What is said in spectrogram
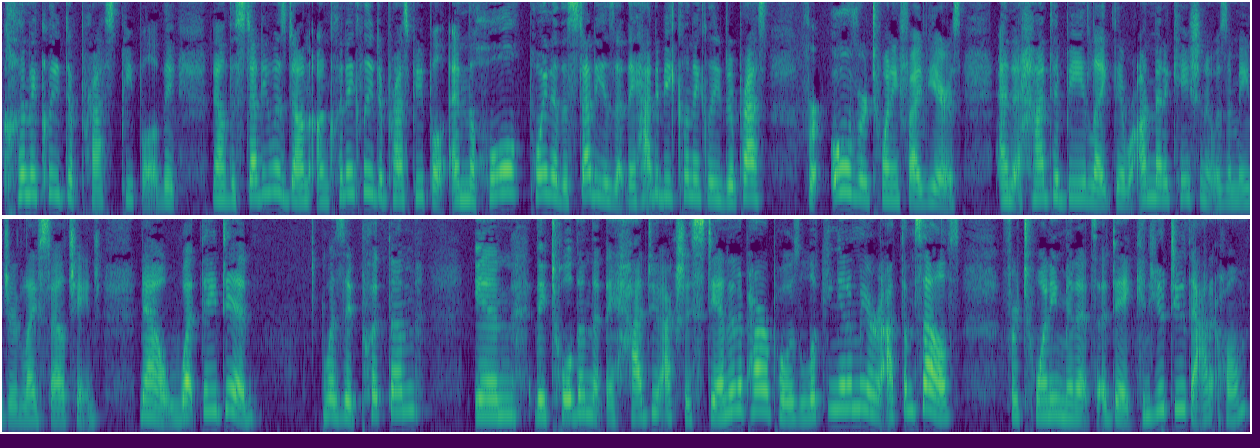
clinically depressed people. They now the study was done on clinically depressed people, and the whole point of the study is that they had to be clinically depressed for over 25 years, and it had to be like they were on medication. It was a major lifestyle change. Now, what they did was they put them in. They told them that they had to actually stand in a power pose, looking in a mirror at themselves for 20 minutes a day. Can you do that at home?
